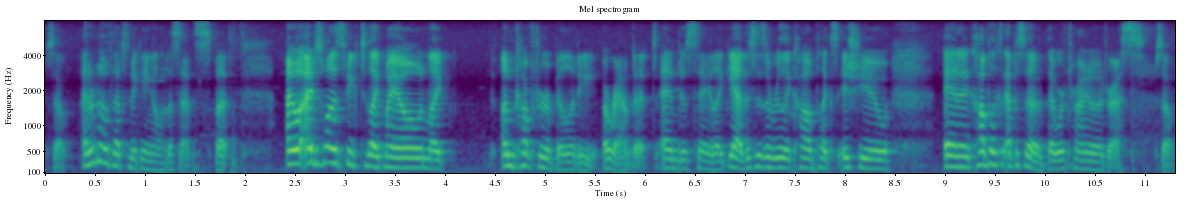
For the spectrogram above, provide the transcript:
So i don't know if that's making a lot of sense but i, I just want to speak to like my own like uncomfortability around it and just say like yeah this is a really complex issue and a complex episode that we're trying to address. So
